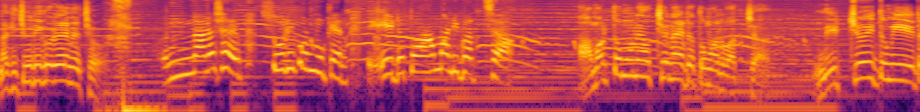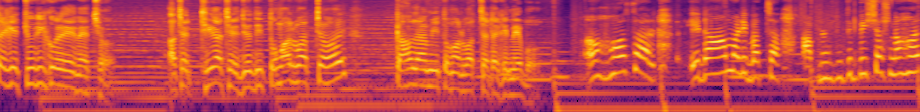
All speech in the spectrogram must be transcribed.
নাকি চুরি করে এনেছো? নানা সাহেব চুরি করব কেন? এটা তো আমারই বাচ্চা। আমার তো মনে হচ্ছে না এটা তোমার বাচ্চা। নিশ্চয়ই তুমি এটাকে চুরি করে এনেছো। আচ্ছা ঠিক আছে যদি তোমার বাচ্চা হয় তাহলে আমি তোমার বাচ্চাটাকে নেব। হ স্যার এটা আমারই বাচ্চা। আপনার যদি বিশ্বাস না হয়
